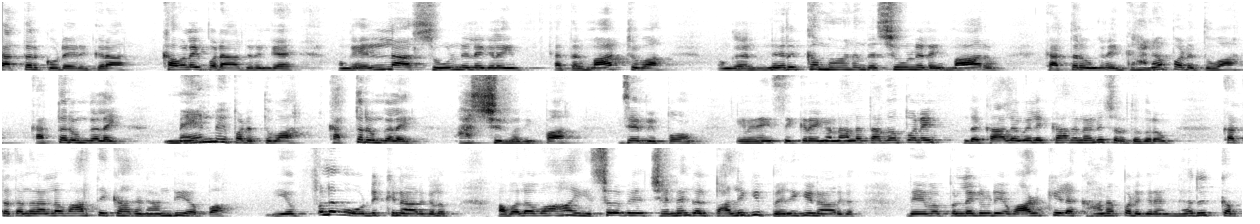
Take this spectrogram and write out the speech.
கத்தர் கூட இருக்கிறார். கவலைப்படாதிருங்க. உங்கள் எல்லா சூழ்நிலைகளையும் கத்தர் மாற்றுவார். உங்கள் நெருக்கமான அந்த சூழ்நிலை மாறும். கத்தர் உங்களை கனப்படுத்துவார். கத்தர் உங்களை மேன்மைப்படுத்துவார் கத்தர் உங்களை ஆசிர்வதிப்பார். ஜெபிப்போம். இவனை நேசிக்கிறேங்க நல்ல தகப்பனே இந்த கால வேலைக்காக நன்றி செலுத்துகிறோம். கத்த தந்த நல்ல வார்த்தைக்காக நன்றி அப்பா. எவ்வளவு ஒடுக்கினார்களோ அவ்வளவா இஸ்ரவேல் ஜனங்கள் பழுகி பெருகினார்கள். தேவ பிள்ளைகளுடைய வாழ்க்கையில் காணப்படுகிற நெருக்கம்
